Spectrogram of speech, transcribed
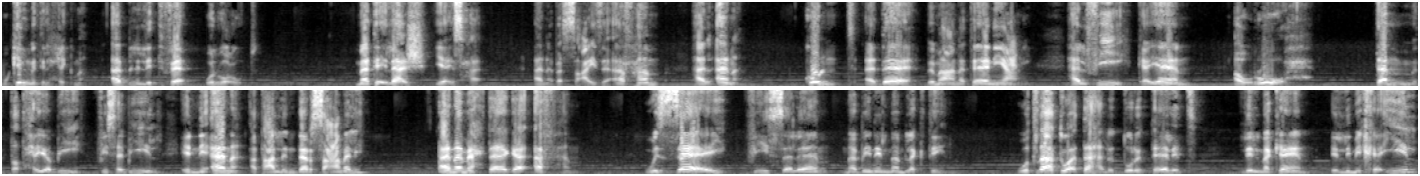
وكلمة الحكمة. قبل الاتفاق والوعود. ما تقلقش يا إسحاق أنا بس عايز أفهم هل أنا كنت أداة بمعنى تاني يعني؟ هل في كيان أو روح تم التضحية بيه في سبيل إني أنا أتعلم درس عملي؟ أنا محتاجة أفهم وإزاي في سلام ما بين المملكتين. وطلعت وقتها للدور الثالث للمكان اللي ميخائيل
